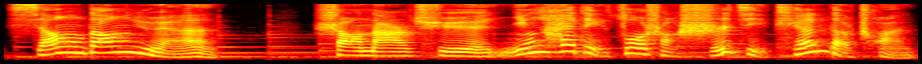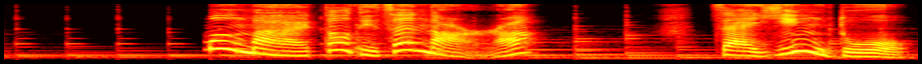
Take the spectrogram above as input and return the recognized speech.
相当远，上那儿去您还得坐上十几天的船。孟买到底在哪儿啊？在印度。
